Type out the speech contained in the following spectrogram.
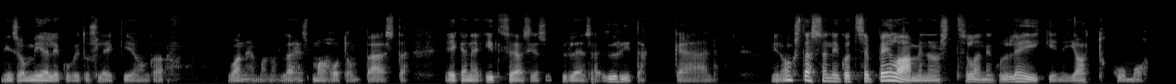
niin se on mielikuvitusleikki, jonka vanhemman on lähes mahoton päästä, eikä ne itse asiassa yleensä yritäkään. Niin onko tässä, niin kuin, että se pelaaminen on sellainen niin kuin leikin jatkumo,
